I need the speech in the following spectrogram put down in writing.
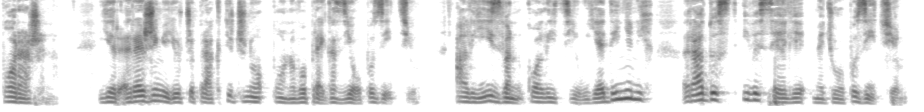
poraženo, jer režim je juče praktično ponovo pregazio opoziciju. Ali izvan koalicije ujedinjenih, radost i veselje među opozicijom.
